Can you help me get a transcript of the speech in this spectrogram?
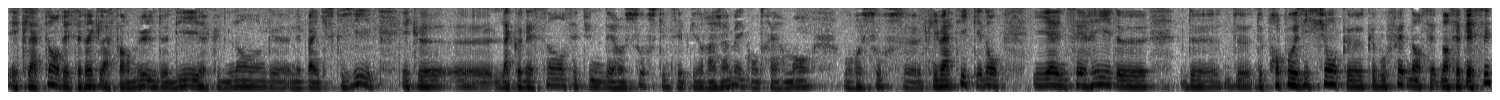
éclatante. Et c'est vrai que la formule de dire qu'une langue n'est pas exclusive et que euh, la connaissance est une des ressources qui ne s'épuisera jamais, contrairement aux ressources euh, climatiques. Et donc, il y a une série de, de, propositions que, que, vous faites dans, cette, dans cet essai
